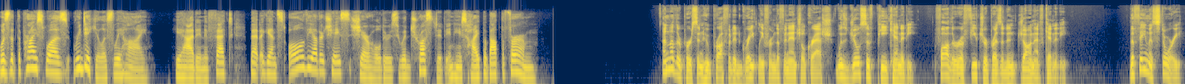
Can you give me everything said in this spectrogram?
was that the price was ridiculously high. He had, in effect, bet against all the other Chase shareholders who had trusted in his hype about the firm. Another person who profited greatly from the financial crash was Joseph P. Kennedy, father of future President John F. Kennedy. The famous story,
